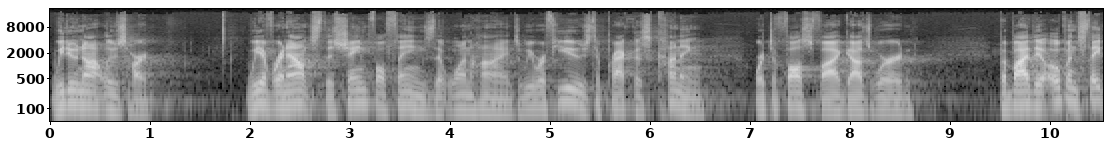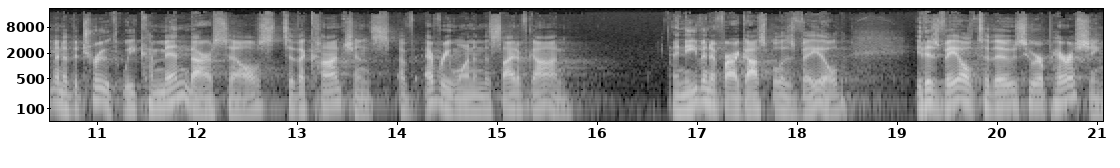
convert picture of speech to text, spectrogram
we do not lose heart. We have renounced the shameful things that one hides. We refuse to practice cunning or to falsify God's word. But by the open statement of the truth, we commend ourselves to the conscience of everyone in the sight of God. And even if our gospel is veiled, it is veiled to those who are perishing.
